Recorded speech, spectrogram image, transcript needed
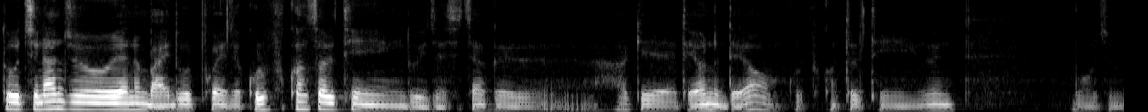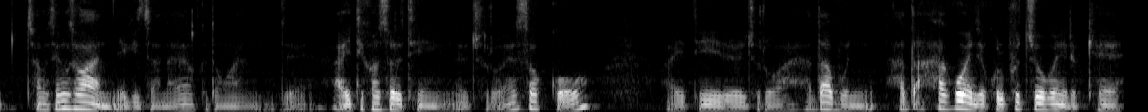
또 지난주에는 마인드 골프가 이제 골프 컨설팅도 이제 시작을 하게 되었는데요. 골프 컨설팅은 뭐 좀 참 생소한 얘기잖아요. 그동안 이제 IT 컨설팅을 주로 했었고 IT를 주로 하다 본 하다 하고 이제 골프 쪽은 이렇게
